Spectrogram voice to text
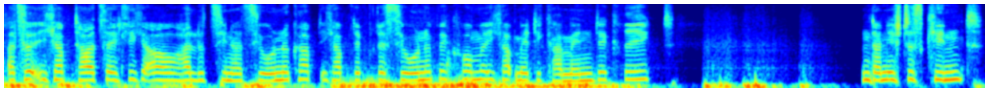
Also ich habe tatsächlich auch Halluzinationen gehabt, ich habe Depressionen bekommen, ich habe Medikamente gekriegt. Und dann ist das Kind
